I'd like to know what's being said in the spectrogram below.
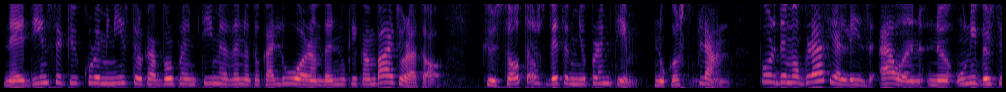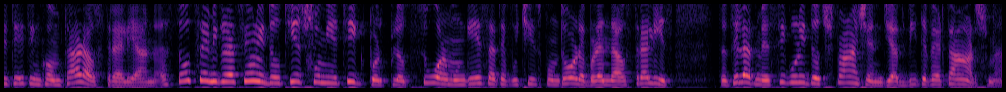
Ne e dimë se ky kryeministër ka bërë premtime edhe në të kaluarën dhe nuk i ka mbajtur ato. Ky sot është vetëm një premtim, nuk është plan. Por demografja Liz Allen në Universitetin Kombëtar Australian thotë se emigracioni do të jetë shumë jetik për të plotësuar mungesat e fuqisë punëtore brenda Australisë, të cilat me siguri do të shfaqen gjatë viteve të ardhshme.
